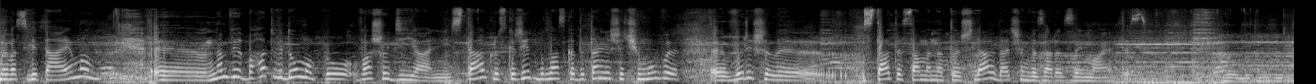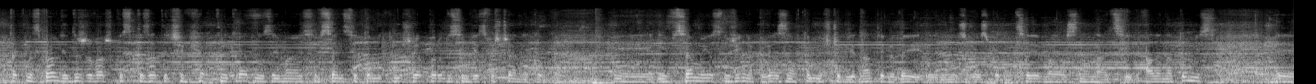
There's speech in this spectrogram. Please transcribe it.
Ми вас вітаємо. Е, Нам багато відомо про вашу діяльність. Так, розкажіть, будь ласка, детальніше, чому ви е, вирішили стати саме на той шлях, да, чим ви зараз займаєтесь? Ну, ну, так насправді дуже важко сказати, чим я конкретно займаюся в сенсі тому, тому що я передусім є священником. І, і все моє служіння пов'язано в тому, щоб єднати людей ну, з Господом. Це моя основна ціль. Але натомість е,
